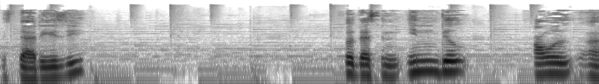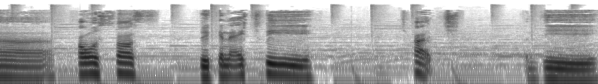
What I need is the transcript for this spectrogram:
it's that easy so there's an inbuilt power uh, power source so you can actually charge the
